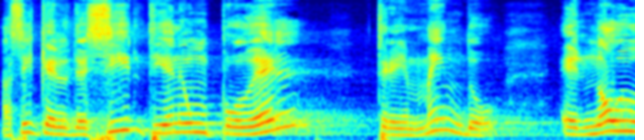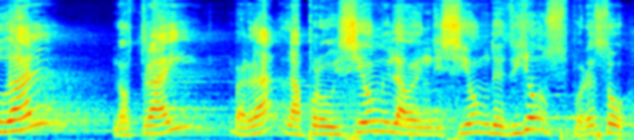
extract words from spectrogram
Así que el decir tiene un poder tremendo. El no dudar nos trae, ¿verdad? La provisión y la bendición de Dios. Por eso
